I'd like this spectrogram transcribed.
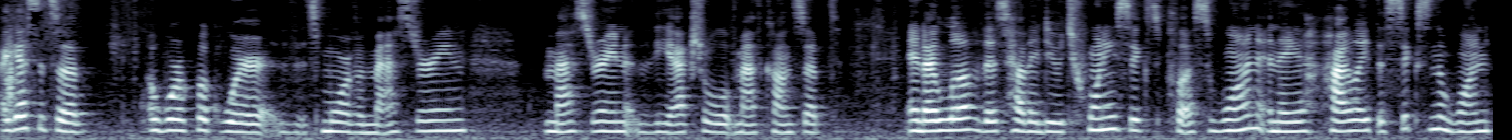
I guess it's a, a workbook where it's more of a mastering, mastering the actual math concept. And I love this, how they do 26 plus 1, and they highlight the 6 and the 1,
